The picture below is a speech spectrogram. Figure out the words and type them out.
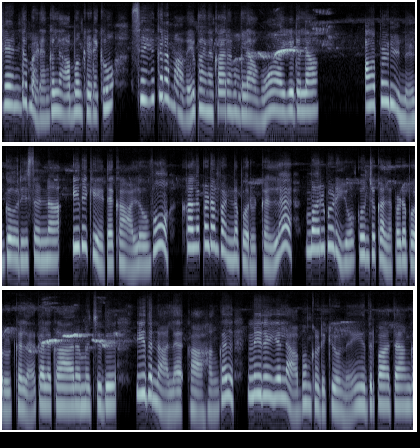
ரெண்டு மடங்கு லாபம் கிடைக்கும். சீக்கிரமாவே பணக்காரவங்களாவும் ஆகிடலாம். அப்படின்னு கோரி சொன்னா இது கேட்ட காலுவும் கலப்படம் பண்ண பொருட்கள்ல மறுபடியும் கொஞ்சம் கலப்பட பொருட்களை கலக்க ஆரம்பிச்சுது. இதனால காகங்கள் நிறைய லாபம் கிடைக்கும்னு எதிர்பார்த்தாங்க.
